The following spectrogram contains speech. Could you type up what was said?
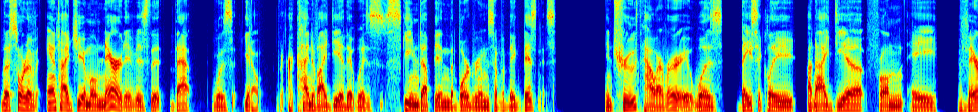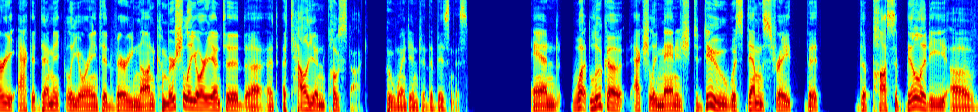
the sort of anti GMO narrative is that that was, you know, a kind of idea that was schemed up in the boardrooms of a big business. In truth, however, it was basically an idea from a very academically oriented, very non commercially oriented uh, Italian postdoc who went into the business. And what Luca actually managed to do was demonstrate that the possibility of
